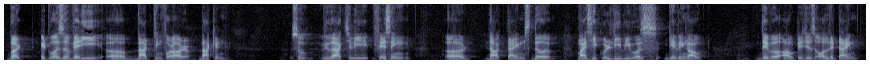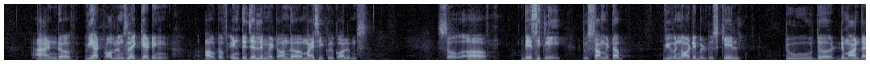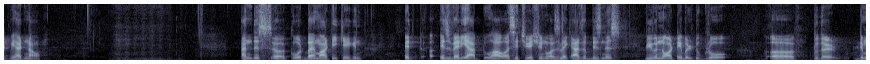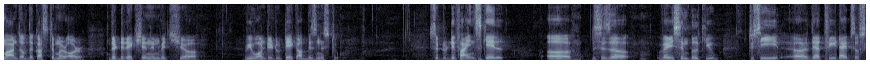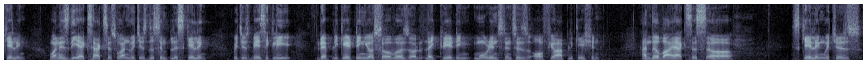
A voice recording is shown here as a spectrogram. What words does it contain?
but it was a very uh, bad thing for our backend. So we were actually facing uh, dark times. The MySQL DB was giving out. There were outages all the time. And uh, we had problems like getting out of integer limit on the MySQL columns. So uh, basically, to sum it up, we were not able to scale to the demand that we had now. And this uh, code by Marty Cagan, it uh, is very apt to how our situation was. Like as a business, we were not able to grow uh, to the demands of the customer or the direction in which uh, we wanted to take our business to. So to define scale, uh, this is a very simple cube. To see, uh, there are three types of scaling. One is the x-axis one, which is the simplest scaling, which is basically replicating your servers or like creating more instances of your application. And the y-axis uh, scaling, which is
